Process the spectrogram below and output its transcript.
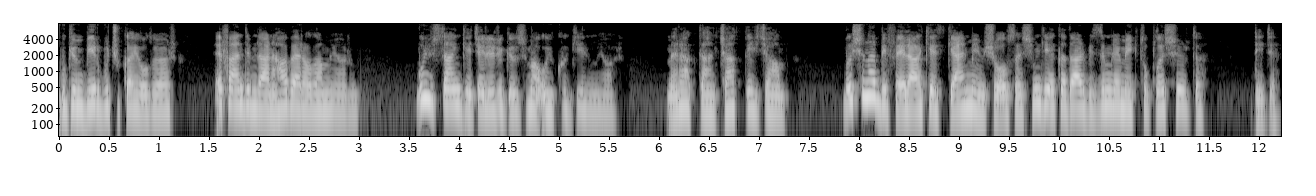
Bugün bir buçuk ay oluyor. Efendimden haber alamıyorum. Bu yüzden geceleri gözüme uyku girmiyor. Meraktan çatlayacağım. Başına bir felaket gelmemiş olsa şimdiye kadar bizimle mektuplaşırdı, dedi.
